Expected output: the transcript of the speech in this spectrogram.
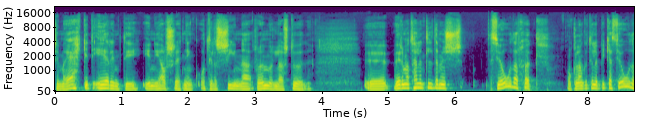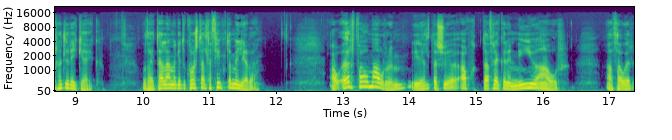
sem ekkit erindi inn í ársreitning og til að sína raunverulega stöðu. Uh, við erum að tala um til dæmis þjóðarhöll og langar til að byggja þjóðarhöll í Reykjavík og það er talað um að getur kosti alltaf 15 miljardar. Á örfáum árum, ég held að séu 8 frekar en 9 ár, að þá er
